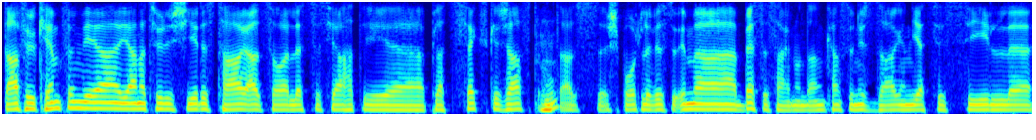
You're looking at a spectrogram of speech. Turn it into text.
dafür kämpfen wir ja natürlich jedes Tag. Also letztes Jahr hat die äh, Platz 6 geschafft mhm. und als Sportler wirst du immer besser sein und dann kannst du nicht sagen, jetzt ist Ziel äh,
